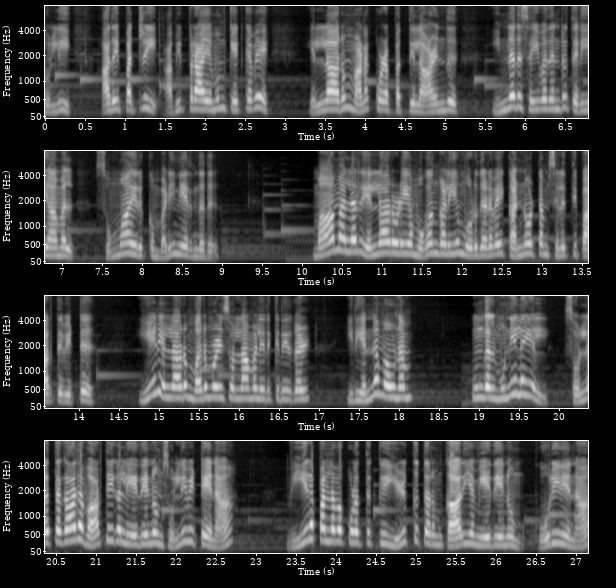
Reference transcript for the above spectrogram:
சொல்லி அதை பற்றி அபிப்பிராயமும் கேட்கவே எல்லாரும் மனக்குழப்பத்தில் ஆழ்ந்து இன்னது செய்வதென்று தெரியாமல் சும்மா இருக்கும்படி நேர்ந்தது. மாமல்லர் எல்லாருடைய முகங்களையும் ஒரு தடவை கண்ணோட்டம் செலுத்தி பார்த்துவிட்டு ஏன் எல்லாரும் மறுமொழி சொல்லாமல் இருக்கிறீர்கள்? இது என்ன மௌனம்? உங்கள் முன்னிலையில் சொல்லத்தகாத வார்த்தைகள் ஏதேனும் சொல்லிவிட்டேனா? வீரபல்லவ குலத்துக்கு இழுக்கு தரும் காரியம் ஏதேனும் கூறினேனா?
